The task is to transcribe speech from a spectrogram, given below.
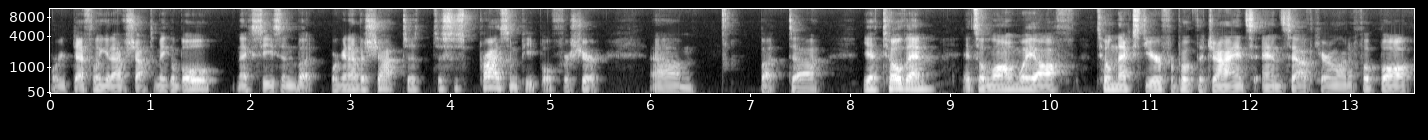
we're definitely gonna have a shot to make a bowl next season, but we're gonna have a shot to to surprise some people for sure. Um, but uh, yeah, till then, it's a long way off till next year for both the Giants and South Carolina football.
